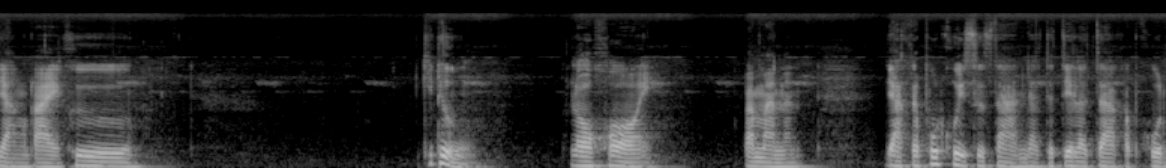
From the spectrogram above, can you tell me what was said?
อย่างไรคือ คิดถึง รอคอยประมาณนั้น อยากจะพูดคุยสื่อสาร อยากจะเจรจากับคุณ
